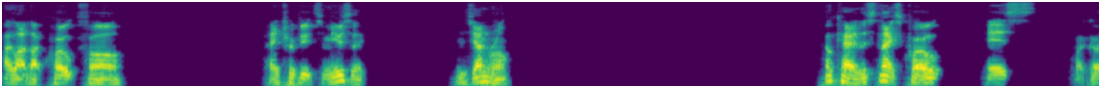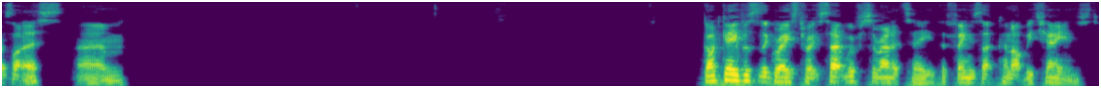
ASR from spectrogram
I like that quote for paying tribute to music in general. Okay, this next quote is it goes like this. Um, God gave us the grace to accept with serenity the things that cannot be changed,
